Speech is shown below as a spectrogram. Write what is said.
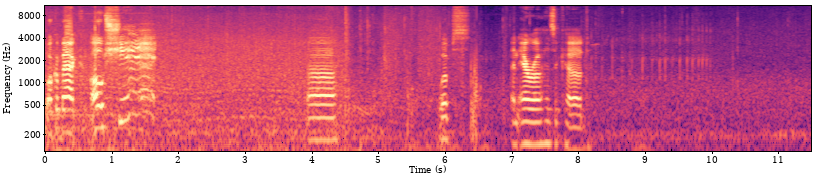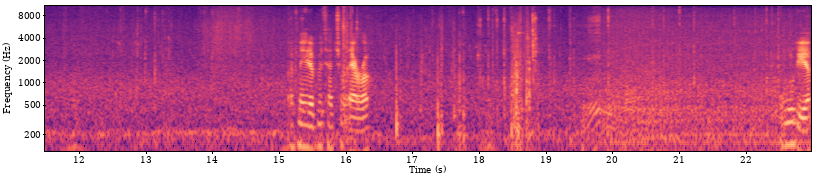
Welcome back. Oh shit! Uh. Whoops. An error has occurred. I've made a potential error. Oh dear.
